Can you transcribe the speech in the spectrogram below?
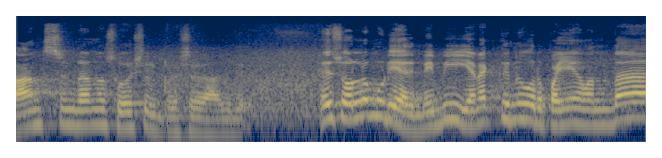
கான்ஸ்டண்ட்டான சோஷியல் ப்ரெஷர் ஆகுது. இது சொல்ல முடியாது. மேபி எனக்குன்னு ஒரு பையன் வந்தால்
